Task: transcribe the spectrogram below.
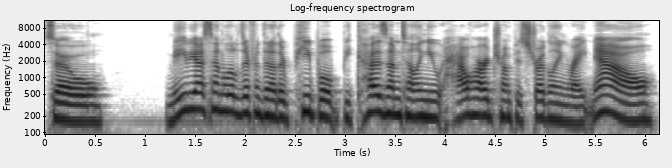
So maybe I sound a little different than other people because I'm telling you how hard Trump is struggling right now.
